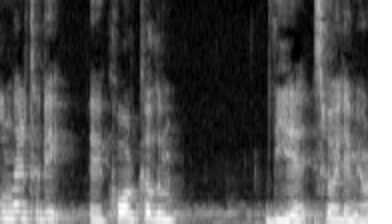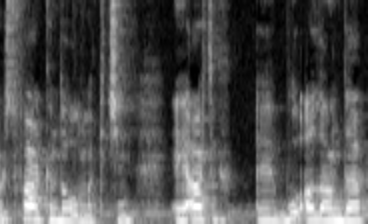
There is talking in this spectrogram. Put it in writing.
Bunları tabii e, korkalım diye söylemiyoruz. Farkında olmak için e, artık e, bu alanda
